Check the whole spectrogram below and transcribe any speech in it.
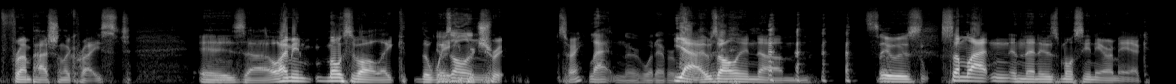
from Passion of the Christ is, uh, well, I mean, most of all, like the way he portray- Sorry. Latin or whatever. Yeah, it was all in. Um, So- it was some Latin, and then it was mostly in Aramaic.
